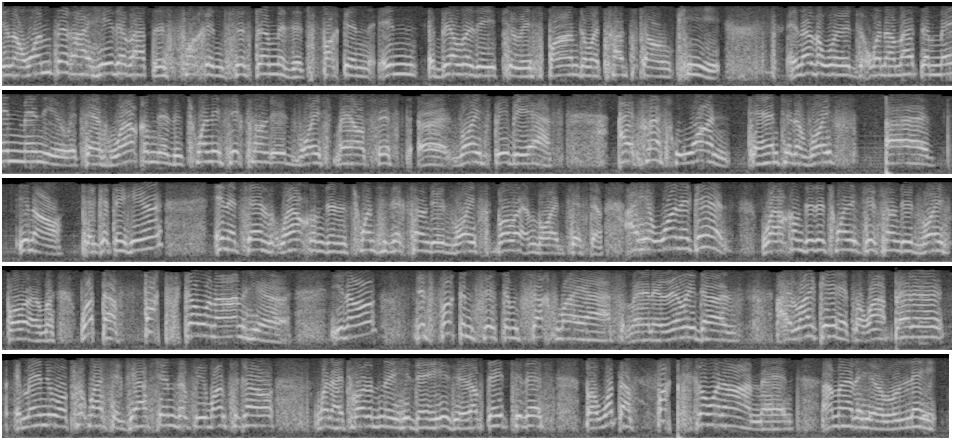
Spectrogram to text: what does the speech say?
You know, one thing I hate about this fucking system is its fucking inability to respond to a touchtone key. In other words, when I'm at the main menu, it says, welcome to the 2600 voicemail system, uh, voice BBS. I press 1 to enter the voice, uh, you know, to get to hear, and it says, welcome to the 2600 voice bulletin board system. I hit 1 again, welcome to the 2600 voice bulletin board. What the fuck's going on here? You know, this fucking system sucks my ass, man. It really does. I like it. It's a lot better. Emmanuel took my suggestions a few months ago when I told him that he'd an update to this. But what the fuck's going on, man? I'm out of here late.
